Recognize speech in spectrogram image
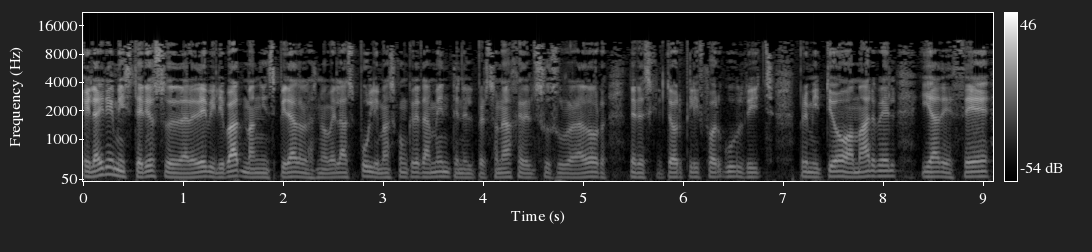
El aire misterioso de Daredevil y Batman, inspirado en las novelas y más concretamente en el personaje del susurrador del escritor Clifford Goodrich, permitió a Marvel y a DC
